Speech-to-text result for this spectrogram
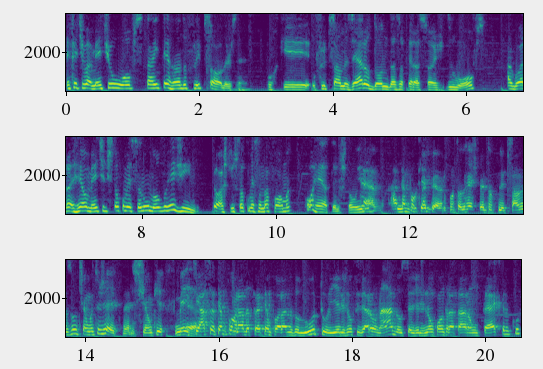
efetivamente, o Wolves está enterrando o Flip Saunders, né? Porque o Flip Saunders era o dono das operações do Wolves, agora realmente eles estão começando um novo regime eu acho que eles estão começando da forma correta. Eles estão indo. É, até porque, Pedro, com todo respeito ao Flip Sounds, não tinha muito jeito, né? Eles tinham que. Meio é. que essa temporada foi a temporada do luto e eles não fizeram nada, ou seja, eles não contrataram um técnico,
